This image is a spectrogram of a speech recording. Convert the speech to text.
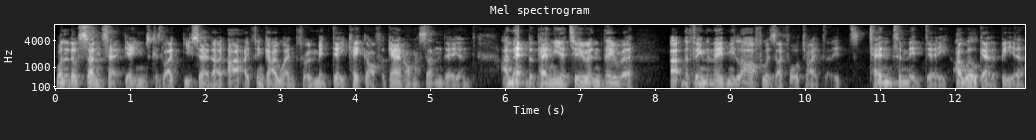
one of those sunset games because, like you said, I, I, I think I went for a midday kickoff again on a Sunday, and I met the Pena too, and they were. Uh, the thing that made me laugh was I thought, right, it's ten to midday. I will get a beer,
